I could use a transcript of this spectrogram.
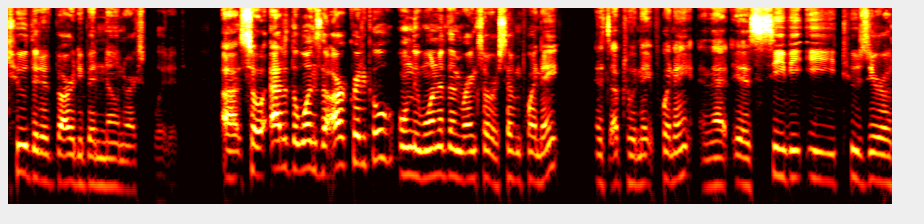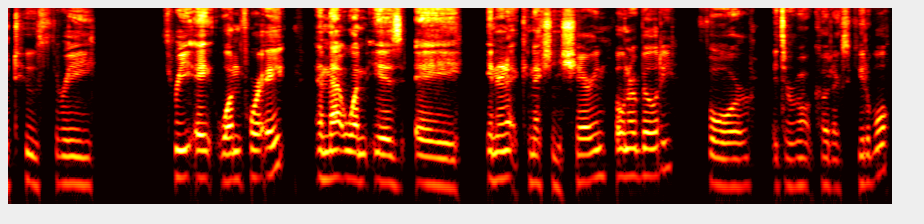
two that have already been known or exploited. Uh, so out of the ones that are critical, only one of them ranks over 7.8. and It's up to an 8.8, and that is CVE 2023 38148 and that one is a internet connection sharing vulnerability for it's a remote code executable.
